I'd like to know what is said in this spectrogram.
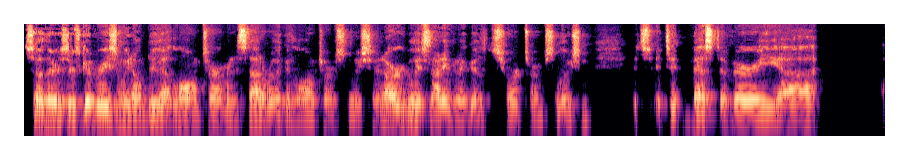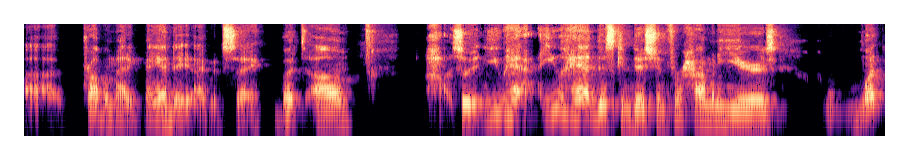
So there's there's good reason we don't do that long term, and it's not a really good long term solution. And arguably, it's not even a good short term solution. It's it's at best a very uh, uh, problematic band aid, I would say. But um, so you had you had this condition for how many years? What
